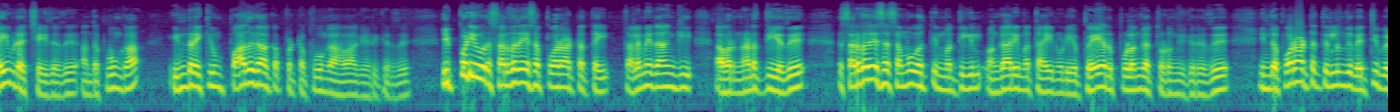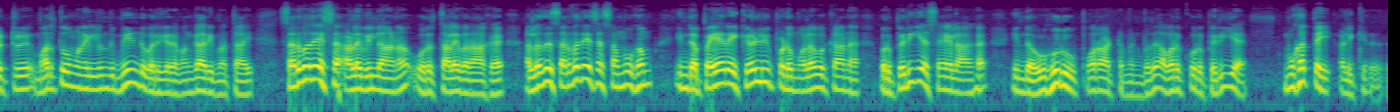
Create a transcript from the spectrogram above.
கைவிடச் செய்தது அந்த பூங்கா இன்றைக்கும் பாதுகாக்கப்பட்ட பூங்காவாக இருக்கிறது. இப்படி ஒரு சர்வதேச போராட்டத்தை தலைமை தாங்கி அவர் நடத்தியது. சர்வதேச சமூகத்தின் மத்தியில் வங்காரி மத்தாயினுடைய பெயர் புழங்கத் தொடங்குகிறது. இந்த போராட்டத்திலிருந்து வெற்றி பெற்று மருத்துவமனையிலிருந்து மீண்டு வருகிற வங்காரி மத்தாய் சர்வதேச அளவிலான ஒரு தலைவராக அல்லது சர்வதேச சமூகம் இந்த பெயரை கேள்விப்படும் அளவுக்கான ஒரு பெரிய செயலாக இந்த உகுரு போராட்டம் என்பது அவருக்கு ஒரு பெரிய முகத்தை அளிக்கிறது.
